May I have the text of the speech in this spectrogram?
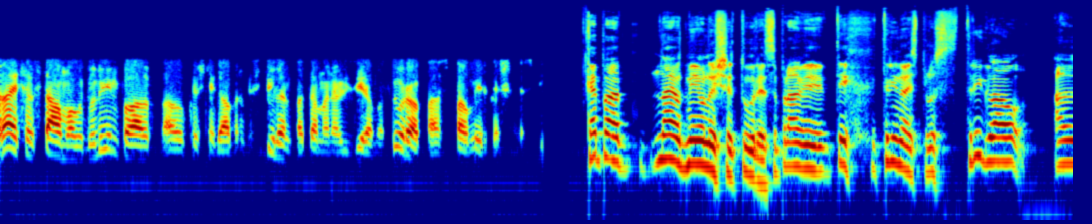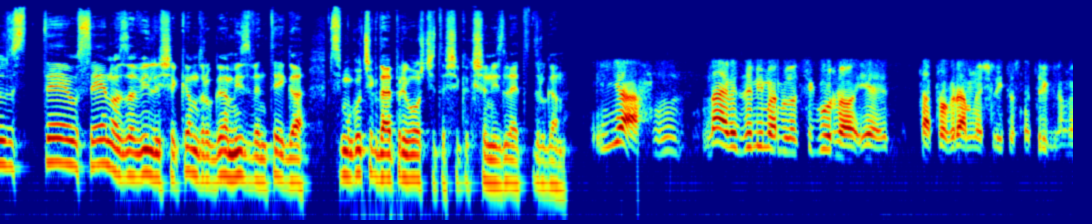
Raj se stavimo v dolin, pa, pa v kakšni dobro gestilen, pa tam analiziramo turo, pa pa v mir, kaj še ne spi. Kaj pa najodmevnejše ture, se pravi teh 13 plus 3 glav, ali ste vseeno zavili še kam drugam izven tega, si mogoče kdaj privoščite še kakšen izlet drugam? Ja, največ zanimivo sigurno je ta program naš letos na 3 glav.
